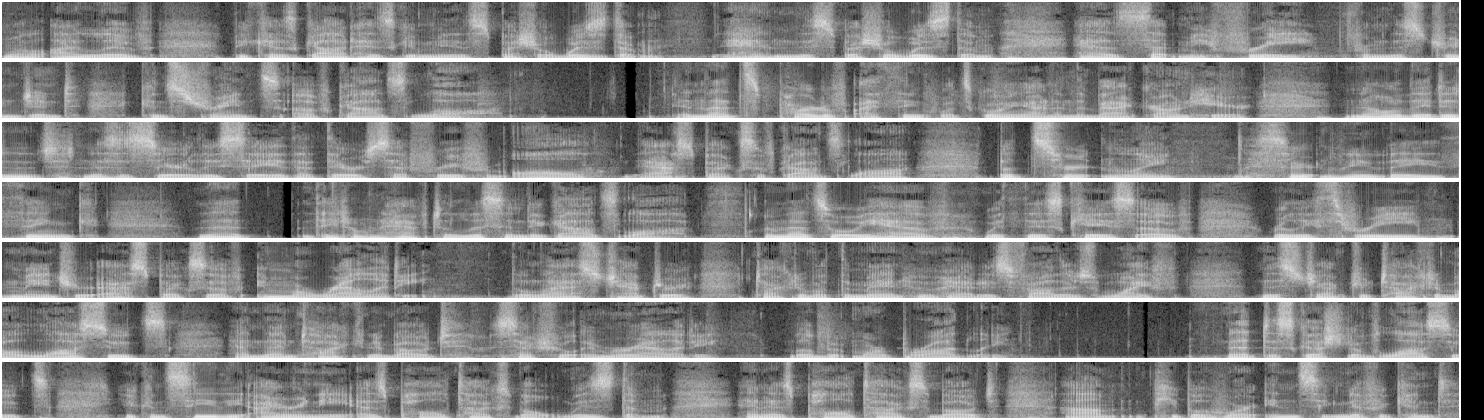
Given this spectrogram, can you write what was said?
Well, I live because God has given me this special wisdom, and this special wisdom has set me free from the stringent constraints of God's law. And that's part of, I think, what's going on in the background here. No, they didn't necessarily say that they were set free from all aspects of God's law, but certainly, certainly they think that they don't have to listen to God's law. And that's what we have with this case of really three major aspects of immorality. The last chapter talking about the man who had his father's wife. This chapter talking about lawsuits and then talking about sexual immorality a little bit more broadly. That discussion of lawsuits, you can see the irony as Paul talks about wisdom and as Paul talks about um, people who are insignificant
